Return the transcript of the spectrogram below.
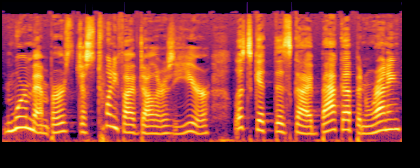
more members, just $25 a year. Let's get this guy back up and running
